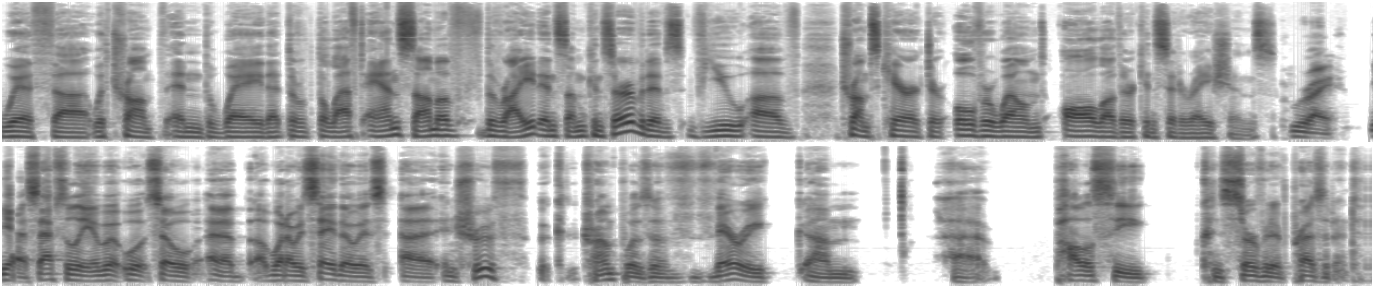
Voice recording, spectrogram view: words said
with uh, with Trump and the way that the, the, left and some of the right and some conservatives view of Trump's character overwhelmed all other considerations. Right. Yes, absolutely. So, uh, what I would say though is, uh, in truth, Trump was a very um, uh, policy conservative president.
